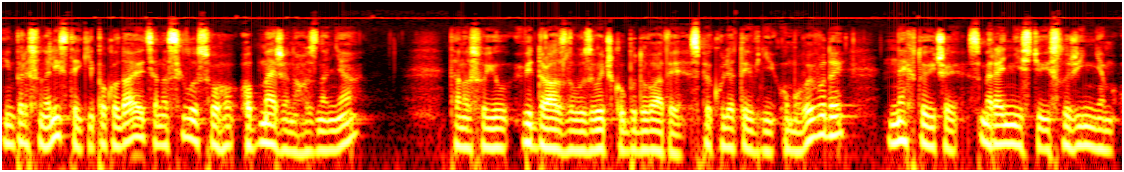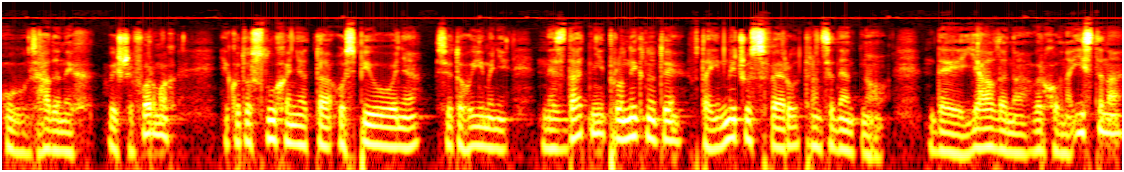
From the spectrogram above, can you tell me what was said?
імперсоналісти, які покладаються на силу свого обмеженого знання та на свою відразливу звичку будувати спекулятивні умовиводи, нехтуючи смиренністю і служінням у згаданих вище формах, як ото слухання та оспівування святого імені, не здатні проникнути в таємничу сферу трансцендентного, де явлена верховна істина,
